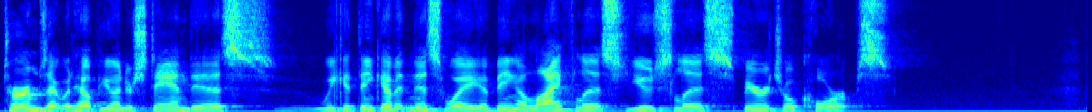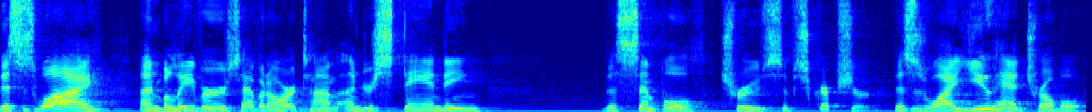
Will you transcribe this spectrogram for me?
terms that would help you understand this, we could think of it in this way of being a lifeless, useless spiritual corpse. This is why unbelievers have an hard time understanding the simple truths of Scripture. This is why you had trouble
